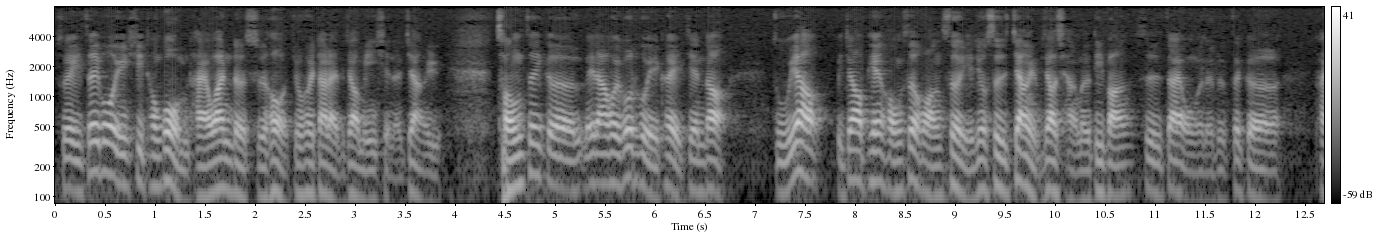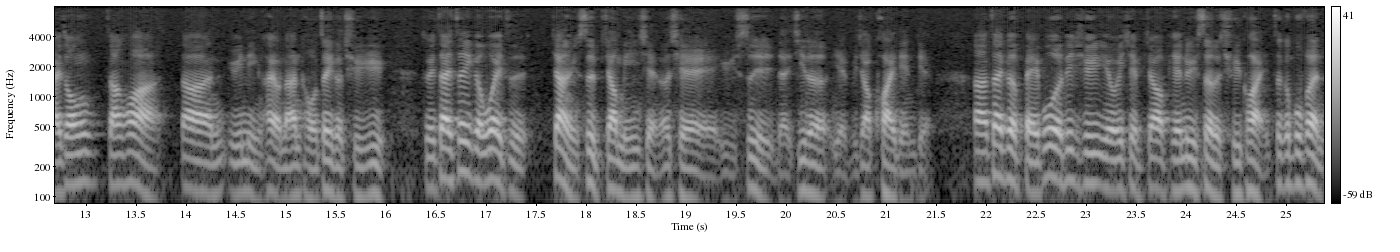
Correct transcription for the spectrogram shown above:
所以这一波云系通过我们台湾的时候，就会带来比较明显的降雨。从这个雷达回波图也可以见到。主要比较偏红色、黄色，也就是降雨比较强的地方，是在我们的这个台中、彰化、然云岭还有南投这个区域。所以在这个位置，降雨是比较明显，而且雨势累积的也比较快一点点。那在个北部的地区，也有一些比较偏绿色的区块，这个部分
